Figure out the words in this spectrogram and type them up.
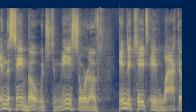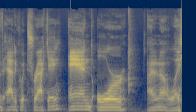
in the same boat, which to me sort of indicates a lack of adequate tracking and or I don't know, like,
